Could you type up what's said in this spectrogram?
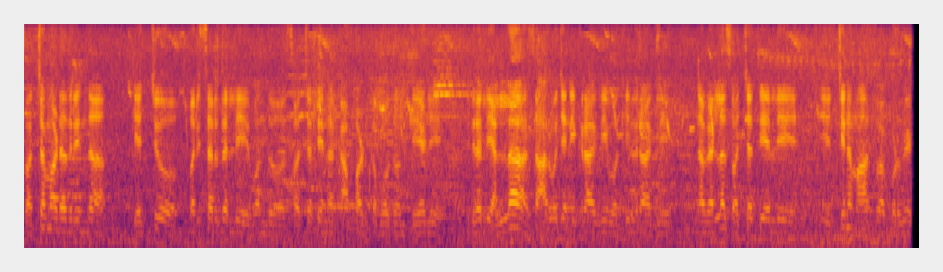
ಸ್ವಚ್ಛ ಮಾಡೋದ್ರಿಂದ ಹೆಚ್ಚು ಪರಿಸರದಲ್ಲಿ ಒಂದು ಸ್ವಚ್ಛತೆಯನ್ನು ಕಾಪಾಡ್ಕೋಬೋದು ಅಂತ ಹೇಳಿ, ಇದರಲ್ಲಿ ಎಲ್ಲ ಸಾರ್ವಜನಿಕರಾಗಲಿ, ವಕೀಲರಾಗಲಿ, ನಾವೆಲ್ಲ ಸ್ವಚ್ಛತೆಯಲ್ಲಿ ಹೆಚ್ಚಿನ ಮಹತ್ವ ಕೊಡಬೇಕು.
